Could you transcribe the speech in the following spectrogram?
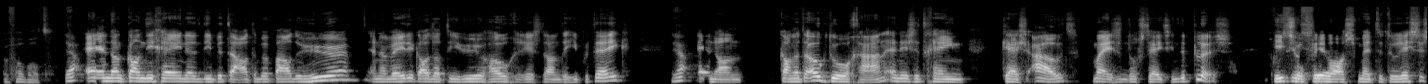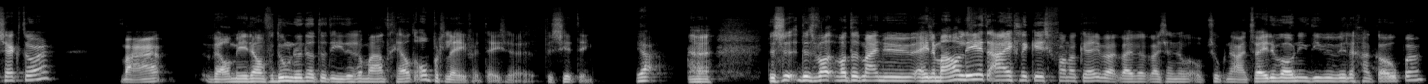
Bijvoorbeeld, ja. En dan kan diegene die betaalt een bepaalde huur, en dan weet ik al dat die huur hoger is dan de hypotheek. Ja. En dan kan het ook doorgaan en is het geen cash out, maar is het nog steeds in de plus. Niet zoveel als met de toeristensector, maar wel meer dan voldoende dat het iedere maand geld op het levert, deze bezitting. Ja. Uh, dus dus wat, wat het mij nu helemaal leert eigenlijk is van oké, okay, wij, wij, wij zijn op zoek naar een tweede woning die we willen gaan kopen.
